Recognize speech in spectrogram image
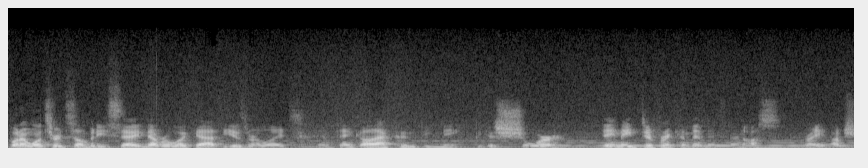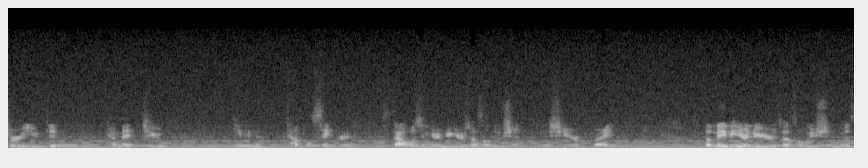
But I once heard somebody say, never look at the Israelites and think, oh, that couldn't be me. Because sure, they made different commitments than us, right? I'm sure you didn't commit to keeping the temple sacred because that wasn't your New Year's resolution this year, right? But maybe your New Year's resolution was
